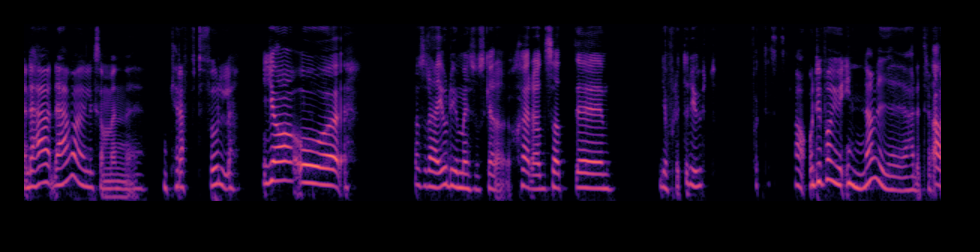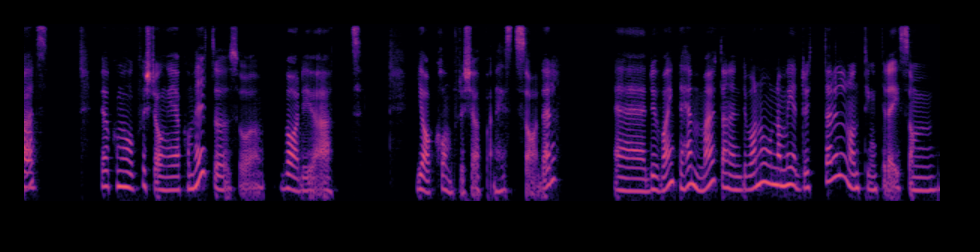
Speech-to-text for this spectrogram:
Men det här, det här var liksom en, en kraftfull... Ja, och alltså det här gjorde ju mig så skärrad så att eh, jag flyttade ut faktiskt. Ja, och det var ju innan vi hade träffats. Ja. Jag kommer ihåg första gången jag kom hit och så var det ju att jag kom för att köpa en hästsadel. Eh, du var inte hemma utan det var nog någon medryttare eller någonting till dig som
